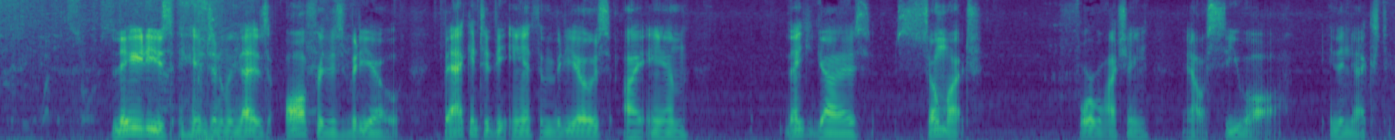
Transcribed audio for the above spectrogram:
Ladies and gentlemen, that is all for this video. Back into the Anthem videos I am. Thank you guys so much for watching, and I'll see you all in the next.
